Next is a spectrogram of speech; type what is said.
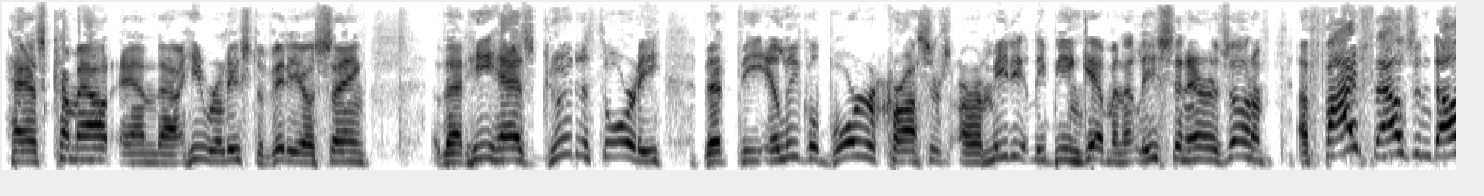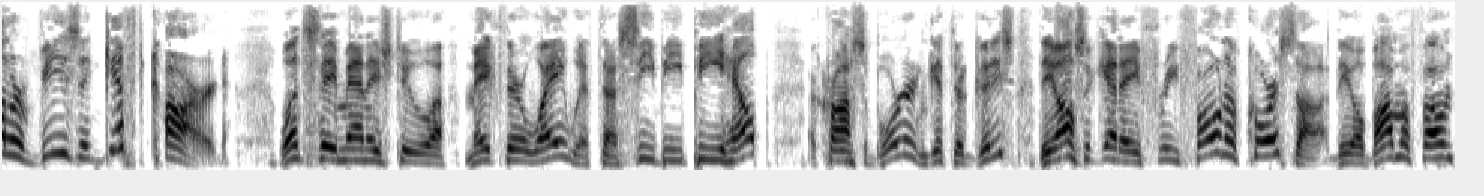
has come out and uh, he released a video saying that he has good authority that the illegal border crossers are immediately being given, at least in Arizona, a $5,000 Visa gift card once they manage to uh, make their way with uh, CBP help across the border and get their goodies. They also get a free phone, of course, uh, the Obama phone,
